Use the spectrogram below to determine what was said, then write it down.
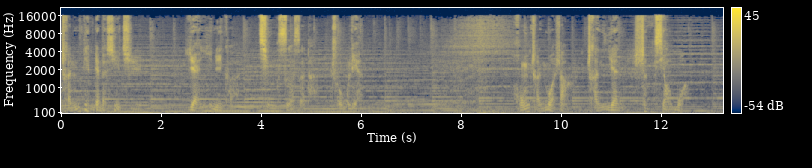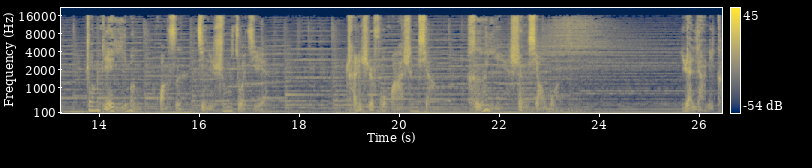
沉甸甸的序曲，演绎尼克青涩涩的初恋。红尘陌上，尘烟生消磨，妆叠一梦，恍似锦书作结。尘世浮华声响，何以笙箫默？原谅你，可，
